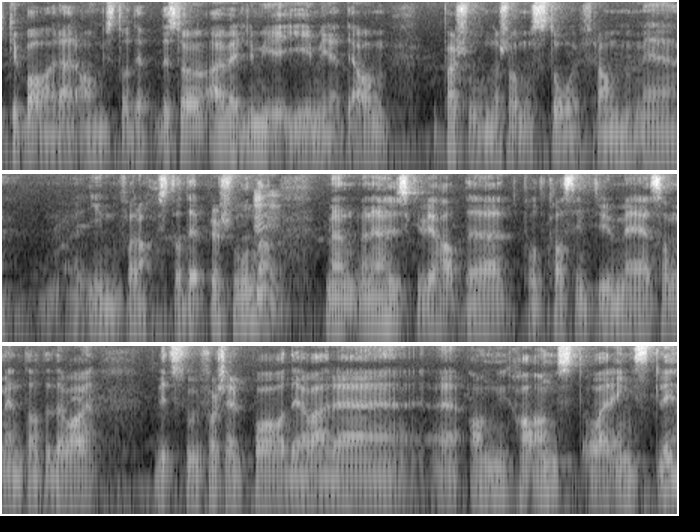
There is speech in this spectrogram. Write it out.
ikke bare er angst. Og det, det står, er veldig mye i media om personer som står fram med, innenfor angst og depresjon. Mm. Men, men, jeg husker vi hadde et podkastintervju med som mente at det var litt stor forskjell på det å være, eh, ang, ha angst og være engstelig.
